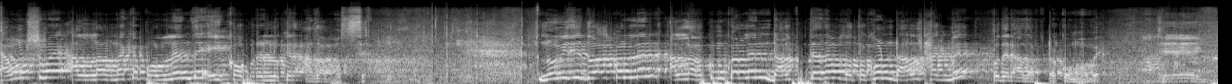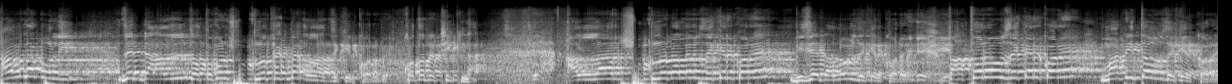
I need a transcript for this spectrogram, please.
এমন সময় আল্লাহ ওনাকে বললেন যে, এই কবরের লোকের আজাব হচ্ছে। নবীজি দোয়া করলেন, আল্লাহ হুকুম করলেন, ডাল পুঁতে যাও, যতক্ষণ ডাল থাকবে, ওদের আজাবটা কম হবে। আমরা বলি যে ডাল যতক্ষণ শুকনো থাকবে, আল্লাহ জিকির করবে। কথাটা ঠিক না। আল্লাহর শুকনো ডালেও জেকের করে, ভিজে ডালেও জেকের করে, পাথরেও জেকের করে, মাটিতেও জেকের করে।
